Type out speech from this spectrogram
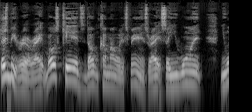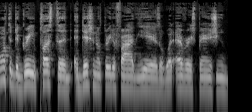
Let's be real, right? Most kids don't come out with experience, right? So you want you want the degree plus the additional 3 to 5 years or whatever experience you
